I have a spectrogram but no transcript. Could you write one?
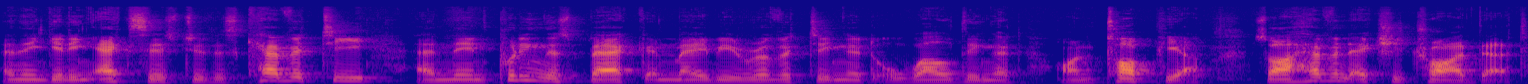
and then getting access to this cavity and then putting this back and maybe riveting it or welding it on top here. So I haven't actually tried that.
